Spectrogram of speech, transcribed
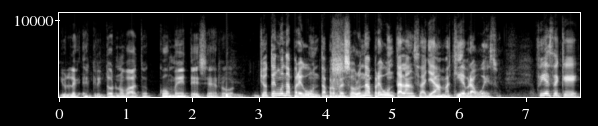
y un escritor novato comete ese error. Yo tengo una pregunta, profesor, una pregunta lanzallama, quiebra hueso. Fíjese que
